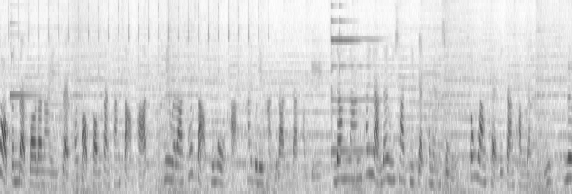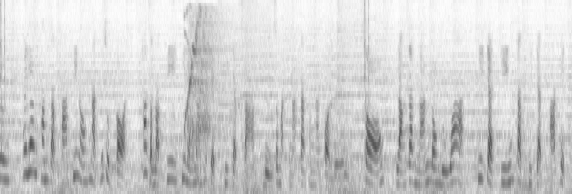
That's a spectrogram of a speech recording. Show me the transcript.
สอบเป็นแบบบอรนัยแจกข้อสอบพร้อมกันทั้ง 3 พาร์ท มีเวลาแค่ 3 ชั่วโมงค่ะ ให้บริหารเวลาในการทำเอง ดังนั้นถ้าอยากได้วิชา t g a t คะแนนสูง ต้องวางแผนในการทำดังนี้ 1. ให้เริ่มทำจากพาร์ทที่น้องถนัดที่สุดก่อน ถ้าสำหรับพี่ที่แนะนำให้เก็บ t g a t 3หรือสมรรถนะการทำงานก่อนเลย 2. หลังจากนั้นลองดูว่า t g a t Ink กับ t g a t พาร์ทเหตุผ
